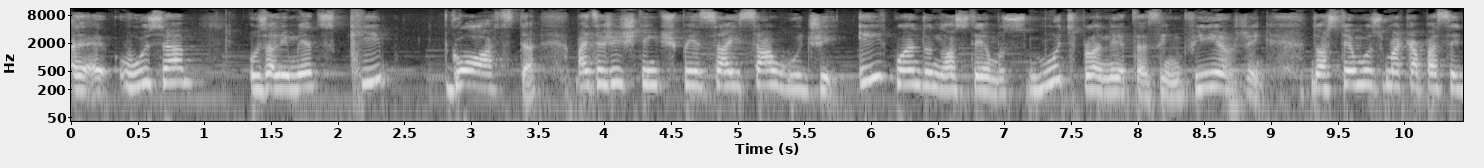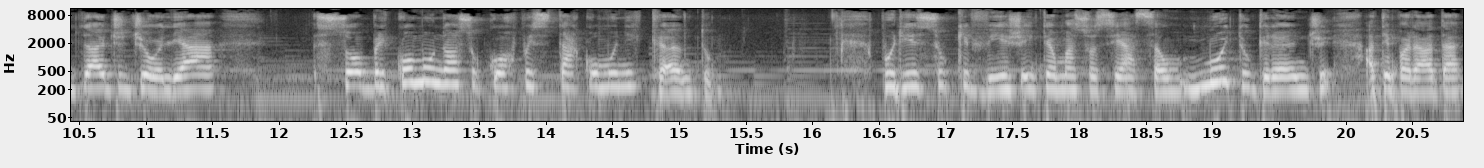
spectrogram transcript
eh, usa os alimentos que gosta, mas a gente tem que pensar em saúde. E quando nós temos muitos planetas em Virgem, nós temos uma capacidade de olhar sobre como o nosso corpo está comunicando. Por isso que Virgem tem uma associação muito grande, a temporada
